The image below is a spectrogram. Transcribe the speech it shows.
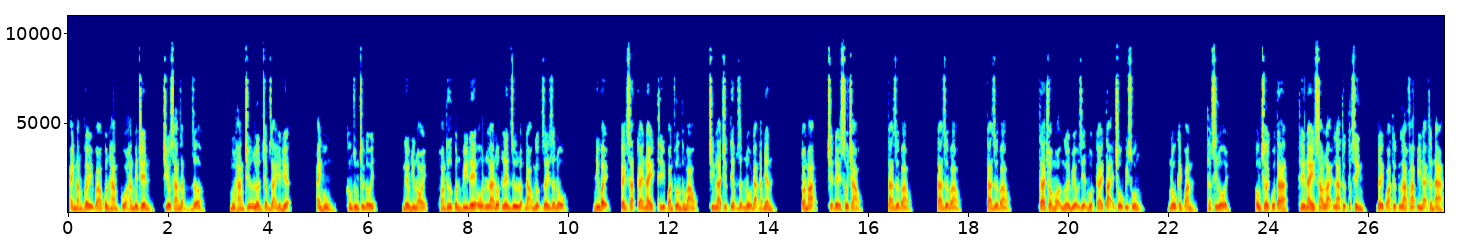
ánh nắng vẩy vào quân hàm của hắn bên trên, chiếu sáng rạng rỡ. Một hàng chữ lớn chậm rãi hiện hiện. Anh hùng, không dung chửi tới nếu như nói, hoàng thư quân video là đốt lên dư luận đảo ngược dây dẫn nổ. Như vậy, cảnh sát cái này thì quan phương thông báo, chính là trực tiếp dẫn nổ đạn hạt nhân. Toàn mạng, triệt để sôi trào. Ta dựa vào ta dựa vào, ta dựa vào. Ta cho mọi người biểu diễn một cái tại chỗ quỳ xuống. Nô cảnh quan, thật xin lỗi. Ông trời của ta, thế này sao lại là thực tập sinh? Đây quả thực là pháp y đại thần a.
